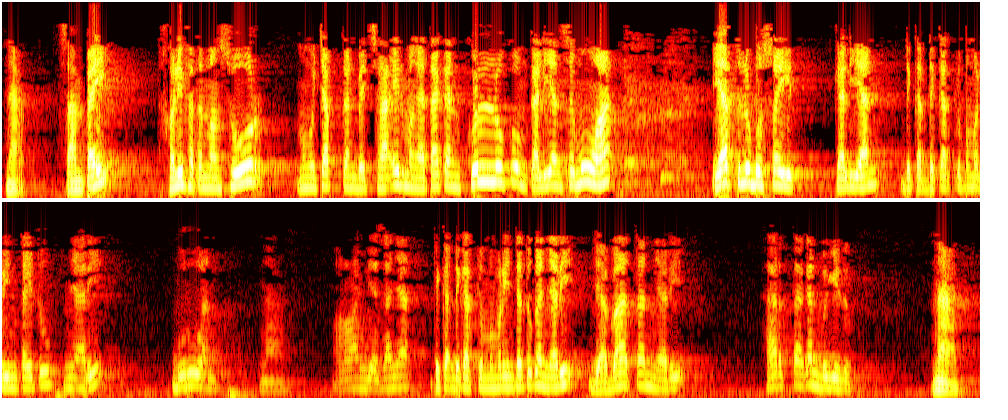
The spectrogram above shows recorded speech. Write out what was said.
Nah, sampai Khalifat Al-Mansur mengucapkan bait syair mengatakan kullukum kalian semua yatlubu said kalian dekat-dekat ke pemerintah itu nyari buruan. Nah, orang biasanya dekat-dekat ke pemerintah itu kan nyari jabatan, nyari harta kan begitu. Nah,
